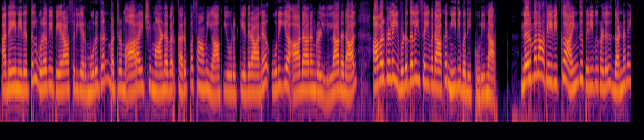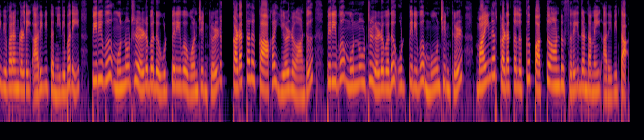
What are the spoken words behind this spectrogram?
அதே நேரத்தில் உதவி பேராசிரியர் முருகன் மற்றும் ஆராய்ச்சி மாணவர் கருப்பசாமி ஆகியோருக்கு எதிரான உரிய ஆதாரங்கள் இல்லாததால் அவர்களை விடுதலை செய்வதாக நீதிபதி கூறினார். நிர்மலா தேவிக்கு ஐந்து பிரிவுகளில் தண்டனை விவரங்களை அறிவித்த நீதிபதி பிரிவு முன்னூற்று எழுபது உட்பிரிவு ஒன்றின் கீழ் கடத்தலுக்காக ஏழு ஆண்டு பிரிவு முன்னூற்று எழுபது உட்பிரிவு மூன்றின் கீழ் மைனர் கடத்தலுக்கு பத்து ஆண்டு சிறை தண்டனை அறிவித்தார்.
